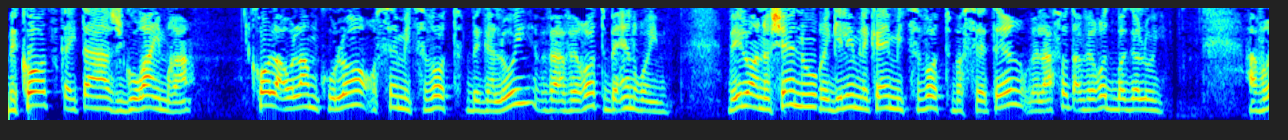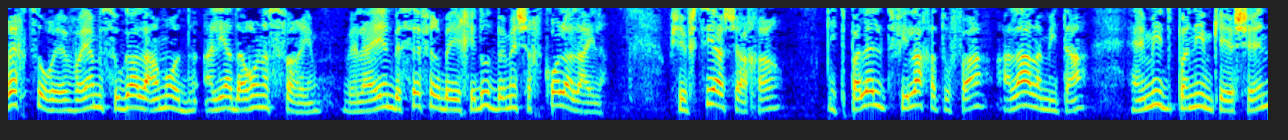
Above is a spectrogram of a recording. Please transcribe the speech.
בקוצק הייתה שגורה אמרה, כל העולם כולו עושה מצוות בגלוי ועבירות באין רואים. ואילו אנשינו רגילים לקיים מצוות בסתר ולעשות עבירות בגלוי. אברך צורב היה מסוגל לעמוד על יד ארון הספרים ולעיין בספר ביחידות במשך כל הלילה. כשהפציע השחר, התפלל תפילה חטופה, עלה על המיטה, העמיד פנים כישן,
